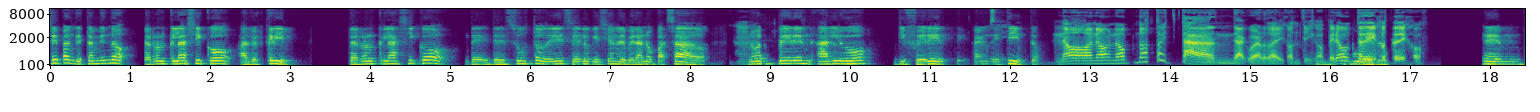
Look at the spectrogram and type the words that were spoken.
Sepan que están viendo terror clásico a lo Scream, terror clásico de- del susto de ese lo que hicieron el verano pasado. No Mm, esperen algo diferente, algo sí. distinto. No, no, no, no estoy tan de acuerdo ahí contigo, pero te dejo, te dejo. Em,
